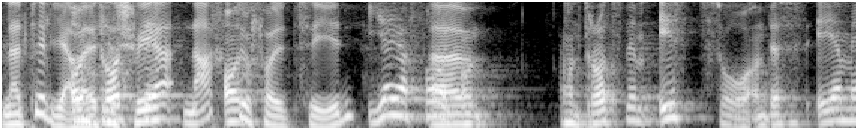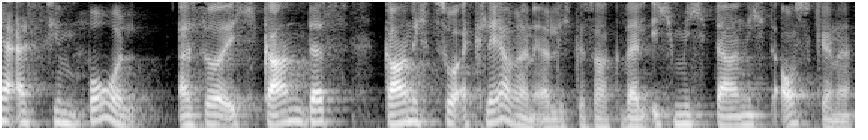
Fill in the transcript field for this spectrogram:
Natürlich, aber Und es trotzdem- ist schwer nachzuvollziehen. Ja, ja, voll. Ähm, und, und trotzdem ist so. Und das ist eher mehr als Symbol. Also ich kann das gar nicht so erklären, ehrlich gesagt, weil ich mich da nicht auskenne.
